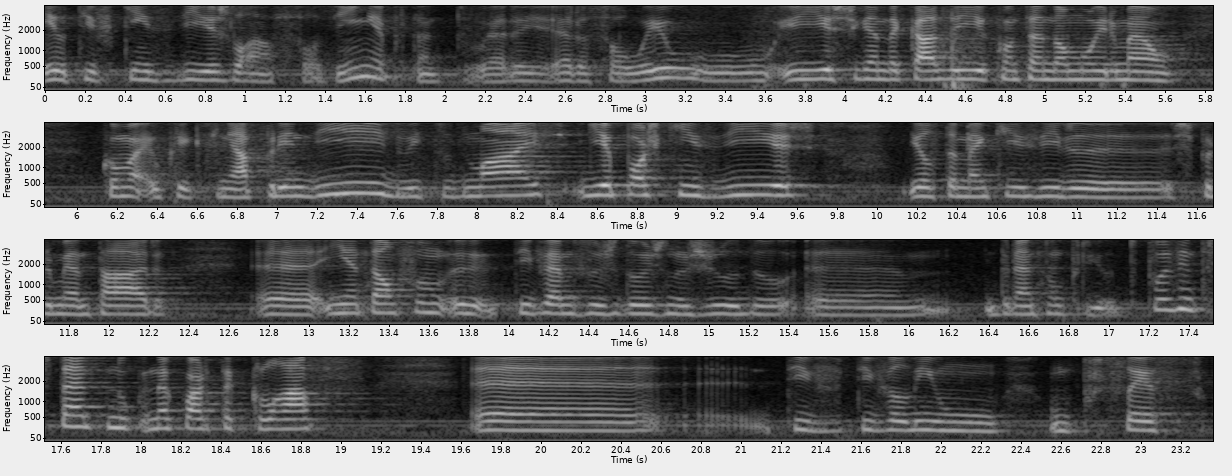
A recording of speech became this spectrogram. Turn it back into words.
eu tive 15 dias lá sozinha, portanto era, era só eu, ia chegando a casa e ia contando ao meu irmão como, é, o que é que tinha aprendido e tudo mais, e após 15 dias ele também quis ir uh, experimentar, uh, e então fomos, uh, tivemos os dois no judo durante um período. Depois, entretanto, no, na quarta classe, tive, tive ali um, um processo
